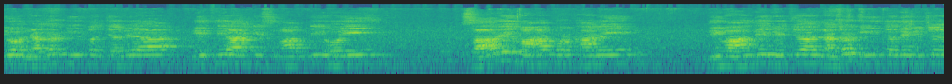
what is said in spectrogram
ਜੋ ਨਗਰ ਕੀਰਤਨ ਚੱਲਿਆ, ਇੱਥੇ ਆ ਕੇ ਸਮਾਪਤੀ ਹੋਈ। ਸਾਰੇ ਮਹਾਪੁਰਖਾਂ ਨੇ ਦੀਵਾਨ ਦੇ ਵਿੱਚ, ਨਗਰ ਕੀਰਤਨ ਦੇ ਵਿੱਚ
